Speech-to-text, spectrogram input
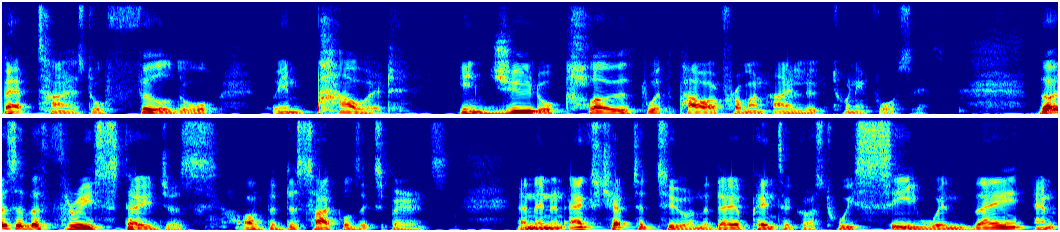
baptized or filled or empowered, endued or clothed with power from on high, Luke 24 says. Those are the three stages of the disciples' experience. And then in Acts chapter 2, on the day of Pentecost, we see when they and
